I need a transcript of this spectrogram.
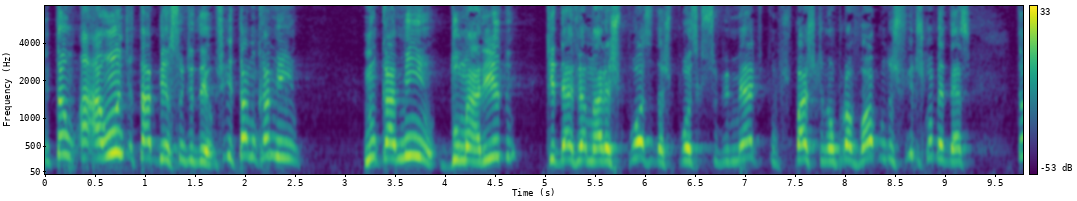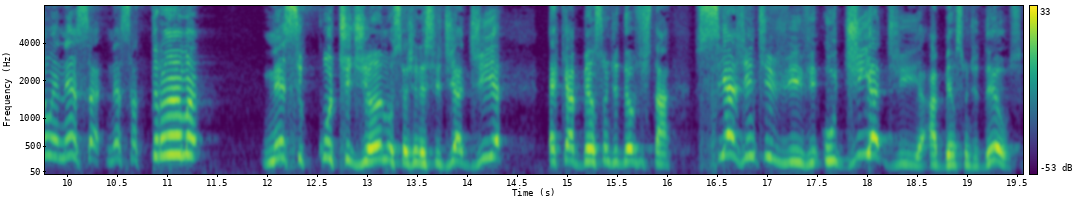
Então, aonde está a bênção de Deus? E está no caminho. No caminho do marido que deve amar a esposa, da esposa que submete, dos pais que não provocam, dos filhos que obedecem. Então é nessa, nessa trama, nesse cotidiano, ou seja, nesse dia a dia, é que a bênção de Deus está. Se a gente vive o dia a dia a bênção de Deus,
